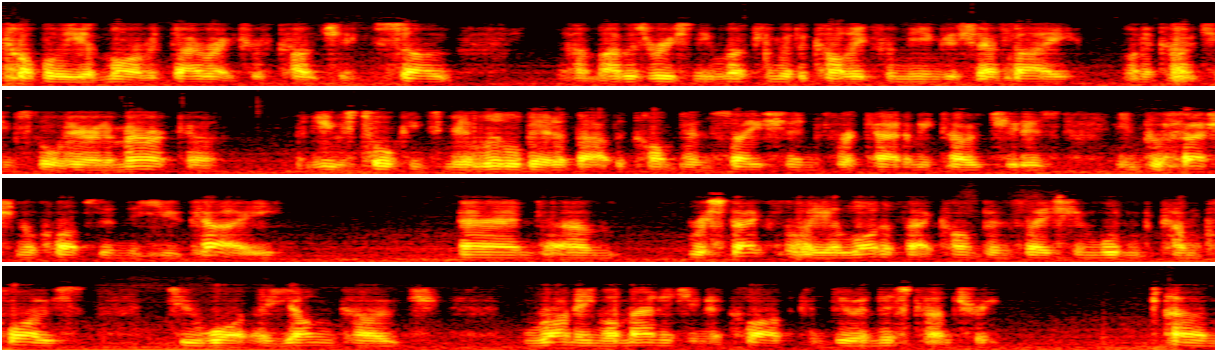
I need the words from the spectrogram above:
probably a more of a director of coaching. So, um, I was recently working with a colleague from the English FA on a coaching school here in America, and he was talking to me a little bit about the compensation for academy coaches in professional clubs in the UK. And um, respectfully, a lot of that compensation wouldn't come close to what a young coach running or managing a club can do in this country. Um,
